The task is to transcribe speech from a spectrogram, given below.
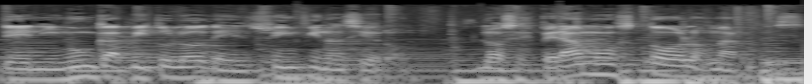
de ningún capítulo del Swing Financiero. Los esperamos todos los martes.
